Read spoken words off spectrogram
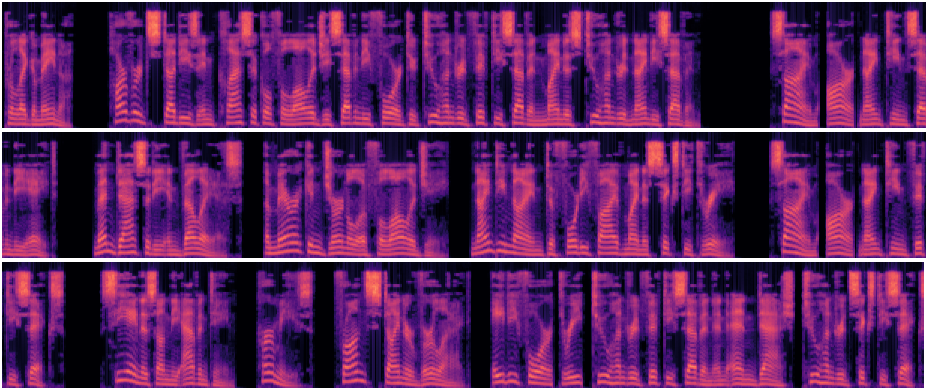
Prolegomena. Harvard Studies in Classical Philology 74 to 257-297. Syme, R. 1978. Mendacity in Velleius. American Journal of Philology. 99 to 45-63. Syme, R. 1956. Seianus on the Aventine. Hermes. Franz Steiner Verlag. 84 3, 257 and n-266.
